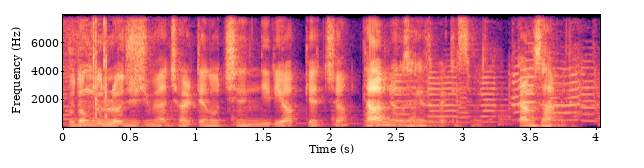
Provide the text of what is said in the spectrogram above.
구독 눌러주시면 절대 놓치는 일이 없겠죠? 다음 영상에서 뵙겠습니다. 감사합니다.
